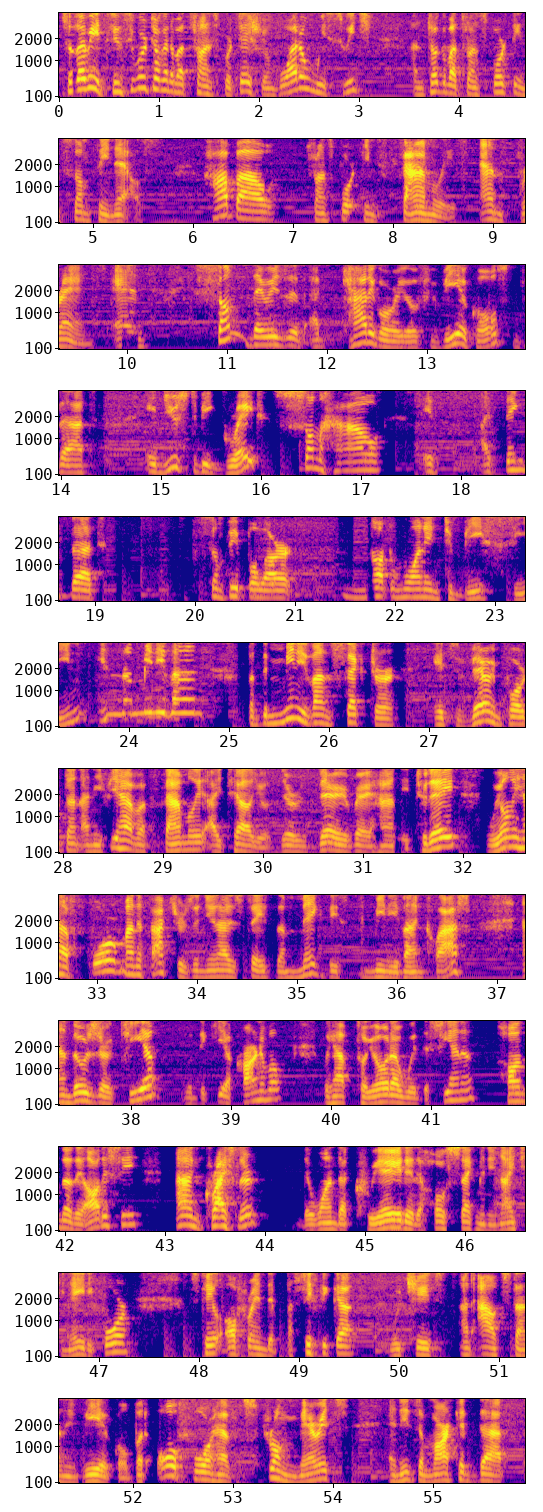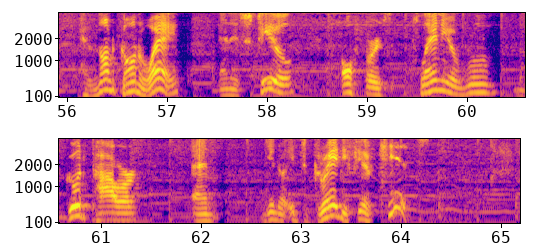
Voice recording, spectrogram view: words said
so david since we're talking about transportation why don't we switch and talk about transporting something else? How about transporting families and friends? And some there is a, a category of vehicles that it used to be great. Somehow it's i think that some people are not wanting to be seen in the minivan but the minivan sector it's very important and if you have a family i tell you they're very very handy. Today we only have four manufacturers in the united states that make this minivan class and those are kia with the kia carnival we have toyota with the sienna honda the odyssey and chrysler the one that created the whole segment in 1984 still offering the pacifica which is an outstanding vehicle. But all four have strong merits and it's a market that has not gone away and it still offers plenty of room good power and you know it's great if you have kids.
